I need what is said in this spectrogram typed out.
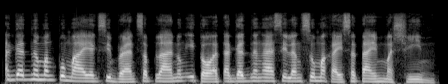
Agad namang pumayag si Brandt sa planong ito at agad na nga silang sumakay sa time machine.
